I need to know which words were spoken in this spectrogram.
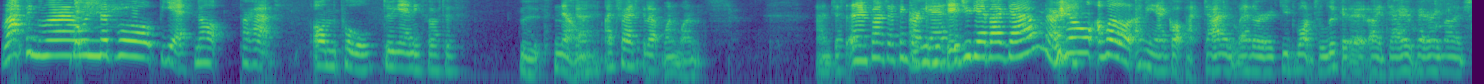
wrapping around the pole. Yes, not perhaps on the pole doing any sort of move. No, Okay. I tried to get up one once, and just and in fact, I think I our say, guest. did you get back down? Or? No, well, I mean, I got back down. Whether you'd want to look at it, I doubt very much.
